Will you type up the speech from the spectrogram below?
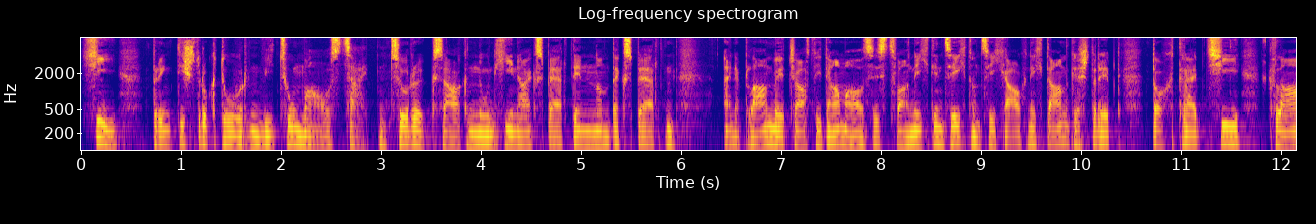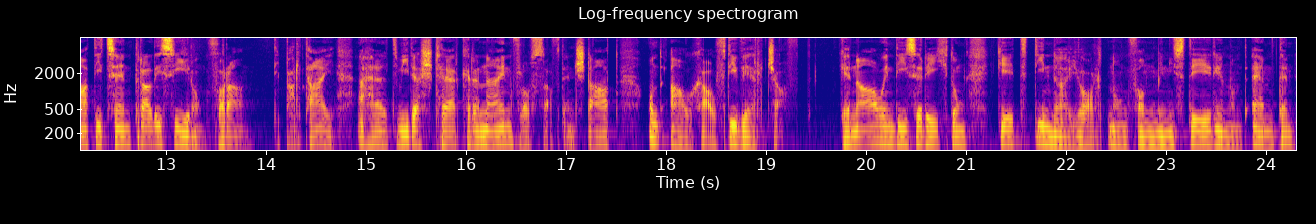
Xi bringt die Strukturen wie zu Maos Zeiten zurück, sagen nun China-Expertinnen und Experten. Eine Planwirtschaft wie damals ist zwar nicht in Sicht und sicher auch nicht angestrebt, doch treibt Xi klar die Zentralisierung voran. Die Partei erhält wieder stärkeren Einfluss auf den Staat und auch auf die Wirtschaft. Genau in diese Richtung geht die Neuordnung von Ministerien und Ämtern,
